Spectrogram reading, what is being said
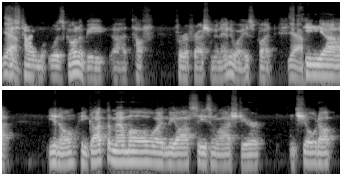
yeah. ice time was going to be uh, tough for a freshman, anyways. But yeah, he, uh, you know, he got the memo in the off season last year and showed up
